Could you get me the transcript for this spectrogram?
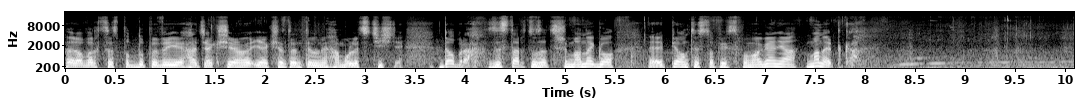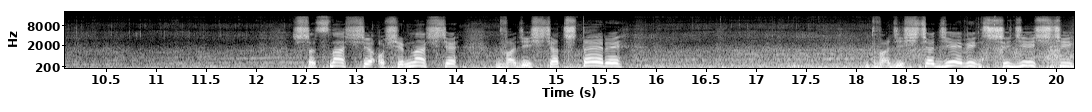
Rower chce spod dupy wyjechać, jak się, jak się ten tylny hamulec ciśnie. Dobra, ze startu zatrzymanego, e, piąty stopień wspomagania, manetka. 16, 18, 24, 29, 30,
